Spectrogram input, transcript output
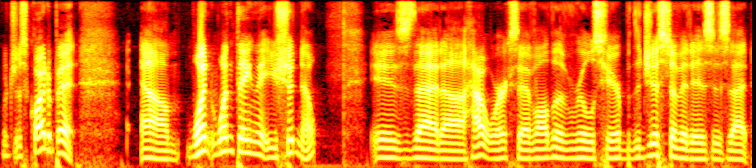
which is quite a bit. Um, one one thing that you should know is that uh, how it works. They have all the rules here, but the gist of it is is that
